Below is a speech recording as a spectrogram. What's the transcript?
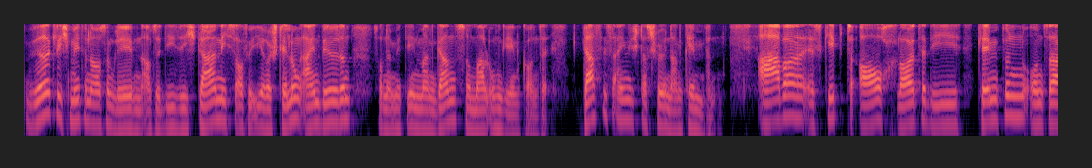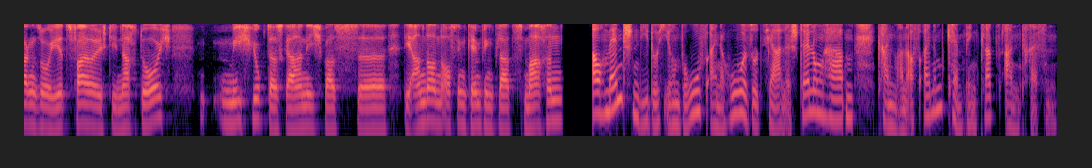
wirklich mitten aus dem Leben, also die sich gar nichts auf ihre Stellung einbilden, sondern mit denen man ganz normal umgehen konnte. Das ist eigentlich das Schöne am Campen. Aber es gibt auch Leute, die campen und sagen so, jetzt feiere ich die Nacht durch. Mich juckt das gar nicht, was äh, die anderen auf dem Campingplatz machen. Auch Menschen, die durch ihren Beruf eine hohe soziale Stellung haben, kann man auf einem Campingplatz antreffen.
